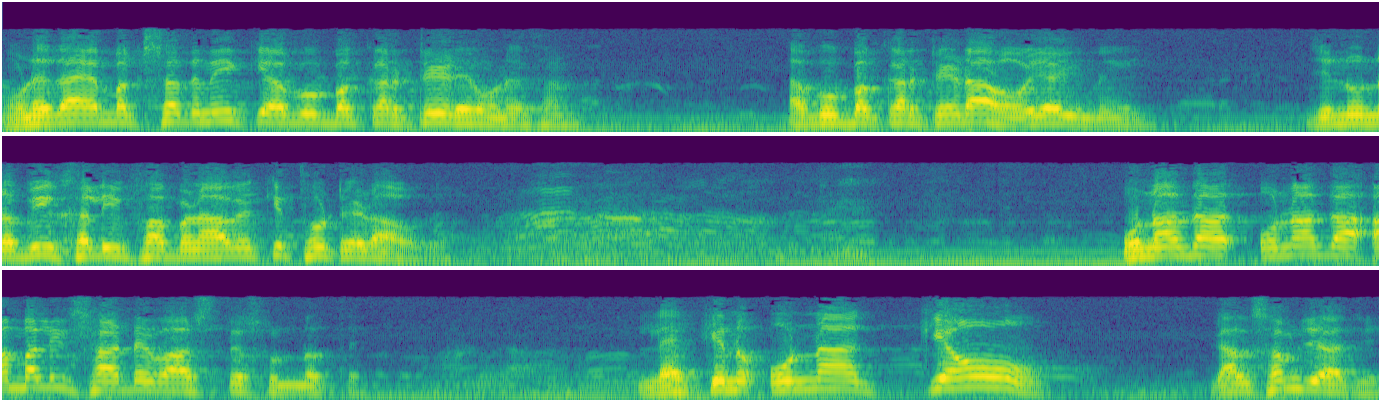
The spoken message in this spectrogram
ہوں یہ مقصد نہیں کہ ابو بکر ٹیڑے ہونے سن۔ ابو بکر ٹیڑا ہویا ہی نہیں۔ جنوں نبی خلیفہ بناوے کتوں ٹیڑا ہوگا دا عمل ہی سڈے واسطے سنت ہے۔ لیکن کیوں گل سمجھا جی؟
